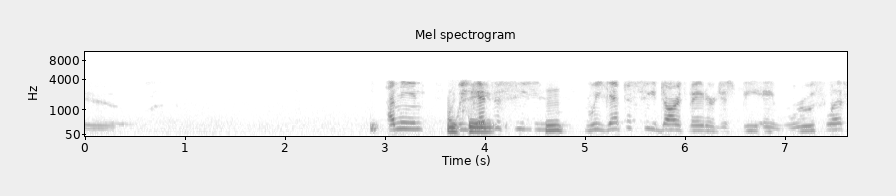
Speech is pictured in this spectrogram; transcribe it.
too. I mean, We we see- get to see Hmm? we get to see Darth Vader just be a ruthless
